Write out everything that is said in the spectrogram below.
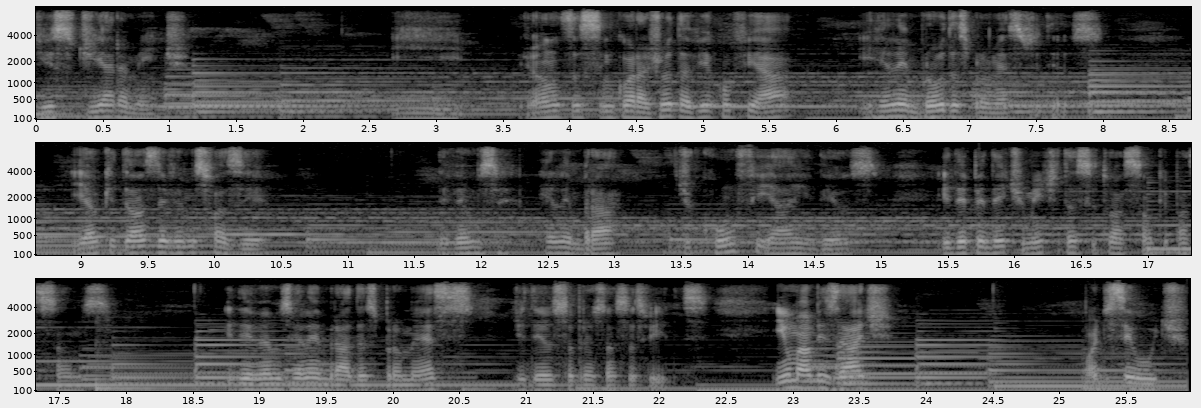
disso diariamente. E Jonas encorajou Davi a confiar e relembrou das promessas de Deus. E é o que nós devemos fazer. Devemos relembrar de confiar em Deus independentemente da situação que passamos, e devemos relembrar das promessas de Deus sobre as nossas vidas. E uma amizade pode ser útil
